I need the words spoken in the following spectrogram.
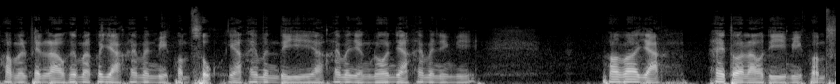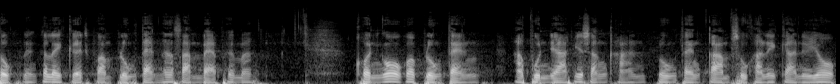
พอมันเป็นเราขึ้นมาก็อยากให้มันมีความสุข อยากให้มันดี อยากให้มันอย่างโน้น อยากให้มันอย่างนี้ เพราะว่าอยาก ให้ตัวเราดีมีความสุขนั่นก็เลยเกิดความปรุงแต่งทั้งสามแบบขึ้นมาคนโง่ก็ปรุงแต่งอปุญญาพิสังขารปรุงแต่งกามสุขาริการนุโยก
